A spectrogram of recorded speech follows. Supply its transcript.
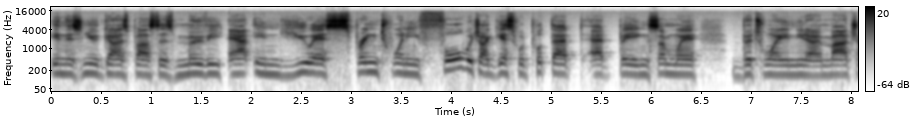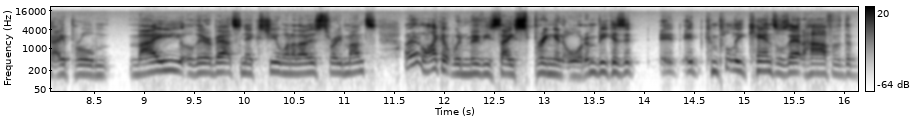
in this new Ghostbusters movie out in US Spring 24, which I guess would put that at being somewhere between you know March, April, May or thereabouts next year, one of those three months. I don't like it when movies say spring and autumn because it it, it completely cancels out half of the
